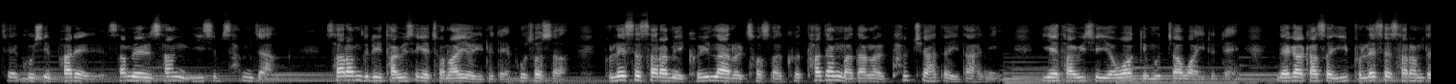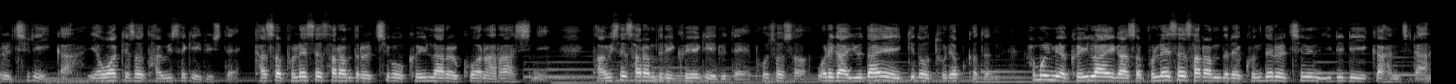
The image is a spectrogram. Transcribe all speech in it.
제 98일 사무엘상 23장 사람들이 다윗에게 전하여 이르되 보소서 블레셋 사람이 그일라를 쳐서 그 타작 마당을 탈취하더이다 하니 이에 다윗이 여호와께 묻자와 이르되 내가 가서 이 블레셋 사람들을 치리이까? 여호와께서 다윗에게 이르시되 가서 블레셋 사람들을 치고 그일라를 구원하라 하시니 다윗의 사람들이 그에게 이르되 보소서 우리가 유다에 있기도 두렵거든 하물며 그일라에 가서 블레셋 사람들의 군대를 치는 일이리이까 한지라?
